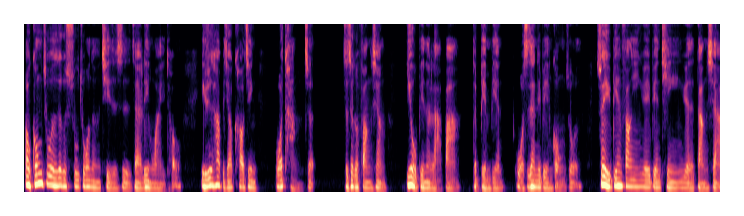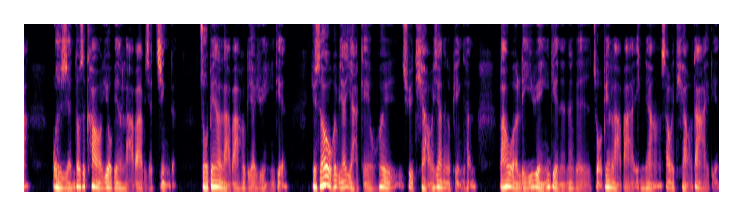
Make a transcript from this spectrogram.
哦，工作的这个书桌呢，其实是在另外一头，也就是它比较靠近我躺着的这个方向右边的喇叭的边边。我是在那边工作的，所以一边放音乐一边听音乐的当下，我的人都是靠右边的喇叭比较近的，左边的喇叭会比较远一点。有时候我会比较雅给，我会去调一下那个平衡，把我离远一点的那个左边喇叭音量稍微调大一点。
